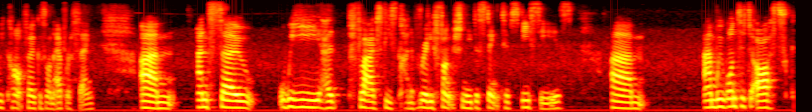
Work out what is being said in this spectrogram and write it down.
we can't focus on everything. Um, and so we had flagged these kind of really functionally distinctive species. Um, and we wanted to ask,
